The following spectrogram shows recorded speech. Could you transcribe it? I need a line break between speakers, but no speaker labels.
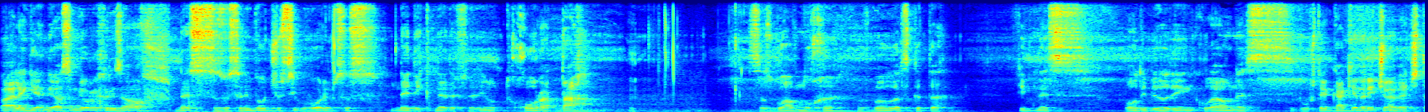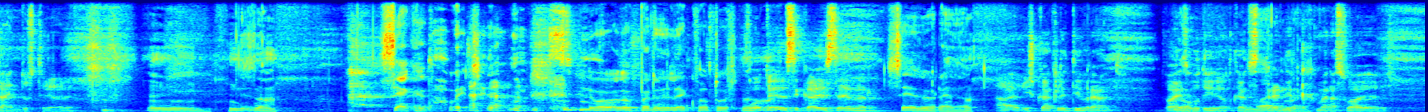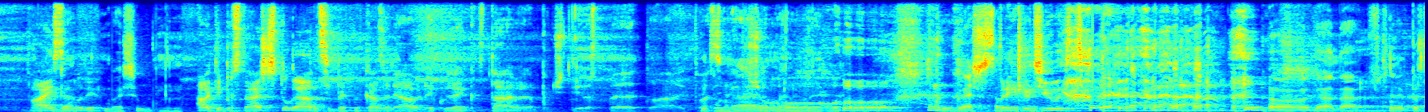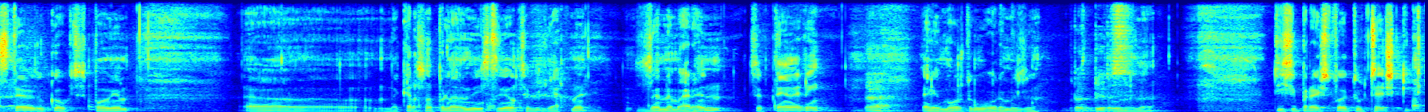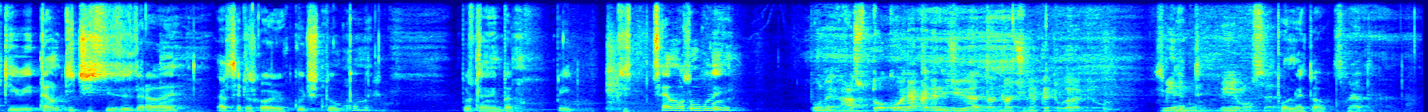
Това е легенда. Аз съм Георги Харизанов. Днес с Веселин Вълчев си говорим с Недик Недев, един от хората с главно Х в българската фитнес, бодибилдинг, уелнес и въобще как я наричаме вече тази индустрия, бе?
Ами, не знам. Всякакво вече. не мога да определя какво точно.
Каквото и да се каже север.
Е добре, да.
А, виж как лети времето. 20
Но,
години, от как се тренирахме на Славия. виж. 20
Да,
години.
20 години.
Абе, ти представяш си тогава да си бехме казали, абе, някой ден като стане, бе, по 45, това и това си
Да,
викаш,
да,
«О,
Кога ще стане?
Приключило история.
О, да, да. Път с тебе, доколкото спомням, на Красна поляна на стадион се видяхме. За намарен септември.
Да,
Нали, може да говорим за
разбира се.
да. Ти си правиш твоите отсечки такива и там тичаш си за здраве. Аз се разходих в кучето, помниш? Последния път. При 7-8 години.
Поне, аз толкова някъде не живея, там, значи някъде тогава е било. Минимум, минимум 7.
Поне толкова.
Смятам.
